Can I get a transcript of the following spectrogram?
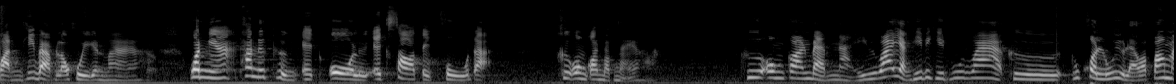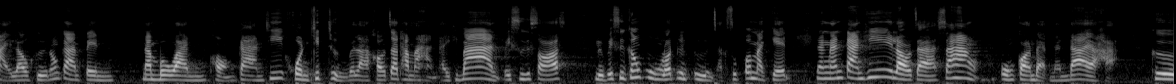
one ที่แบบเราคุยกันมานะคะวันนี้ถ้านึกถึง XO หรือ Exotic Food อะคือองค์กรแบบไหนอะคะคือองค์กรแบบไหนว่าอย่างที่พี่คิดพูดว่าคือทุกคนรู้อยู่แล้วว่าเป้าหมายเราคือต้องการเป็น number one ของการที่คนคิดถึงเวลาเขาจะทำอาหารไทยที่บ้าน ไปซื้อซอส หรือไปซื้อเครื่องปรุงรสอื่นๆ จากซูเปอร์มาร์เก็ตดังนั้นการที่เราจะสร้างองค์กรแบบนั้นได้อะค่ะ คือ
